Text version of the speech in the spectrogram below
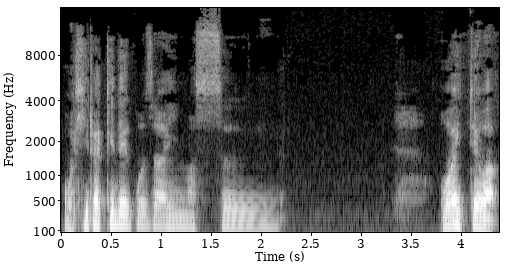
お開きでございます。お相手は、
